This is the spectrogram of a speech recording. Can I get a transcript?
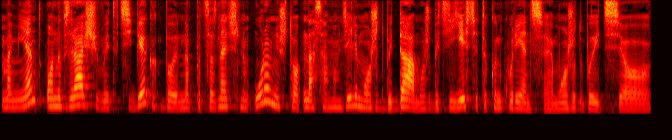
момент, он и взращивает в тебе как бы на подсознательном уровне, что на самом деле может быть, да, может быть, и есть эта конкуренция, может быть, э,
